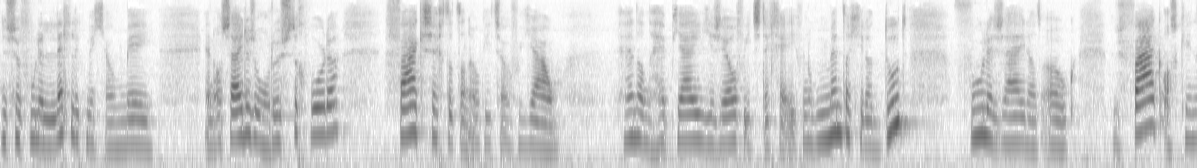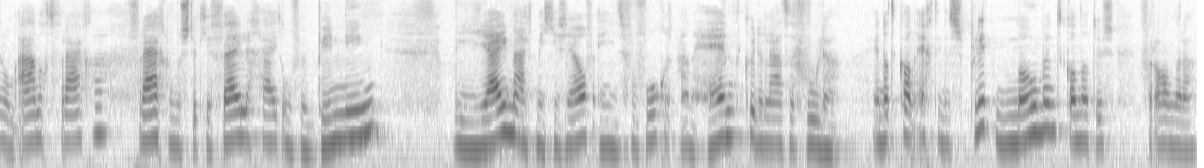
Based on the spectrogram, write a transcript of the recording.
Dus ze voelen letterlijk met jou mee. En als zij dus onrustig worden, vaak zegt dat dan ook iets over jou dan heb jij jezelf iets te geven. En op het moment dat je dat doet, voelen zij dat ook. Dus vaak als kinderen om aandacht vragen, vragen om een stukje veiligheid, om verbinding die jij maakt met jezelf en je het vervolgens aan hen kunnen laten voelen. En dat kan echt in een split moment kan dat dus veranderen.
